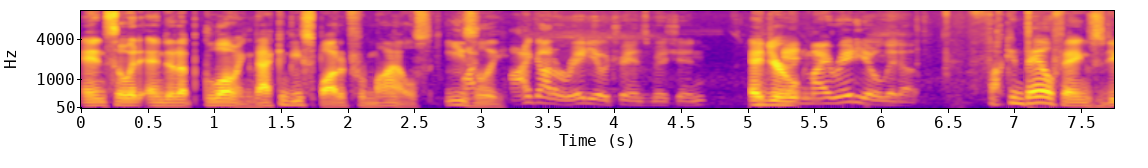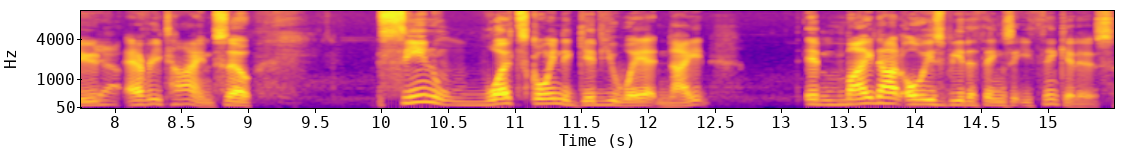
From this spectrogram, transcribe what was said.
and so it ended up glowing. That can be spotted for miles easily. I, I got a radio transmission and your and my radio lit up. Fucking Baofengs, dude, yeah. every time. So seeing what's going to give you away at night, it might not always be the things that you think it is.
